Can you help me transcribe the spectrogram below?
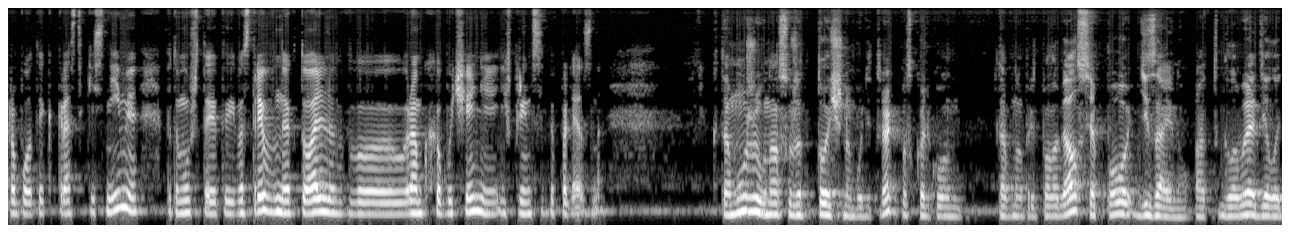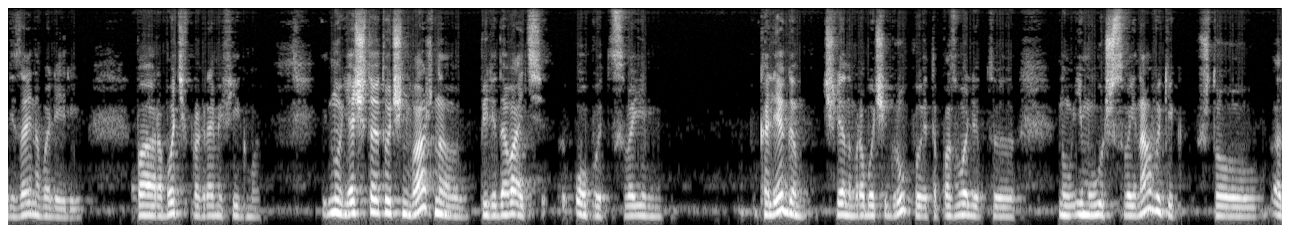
работой как раз-таки с ними, потому что это и востребовано, и актуально в рамках обучения, и, в принципе, полезно. К тому же у нас уже точно будет трек, поскольку он давно предполагался, по дизайну от главы отдела дизайна Валерии по работе в программе Figma. Ну, я считаю, это очень важно, передавать опыт своим коллегам, членам рабочей группы. Это позволит э, ну, им улучшить свои навыки, что э,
